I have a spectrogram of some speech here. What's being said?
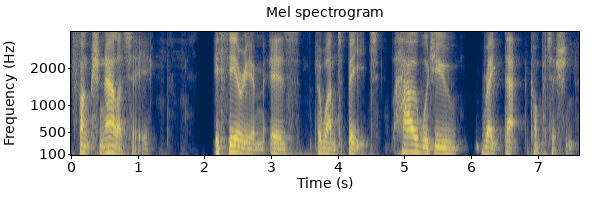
functionality, Ethereum is the one to beat. How would you rate that competition?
